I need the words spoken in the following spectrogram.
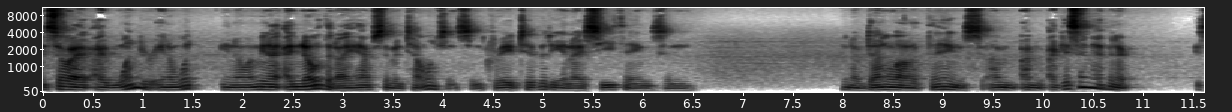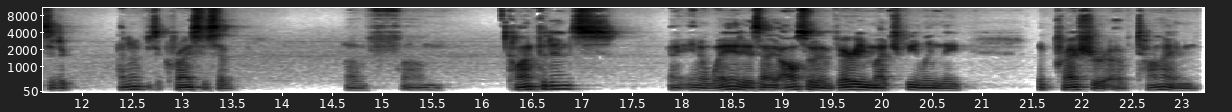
and so I, I wonder, you know, what, you know, I mean, I, I know that I have some intelligence and creativity and I see things and, you know, I've done a lot of things. I'm, I'm, I guess I'm having a, is it a, I don't know if it's a crisis of, of um, confidence. In a way, it is. I also am very much feeling the, the pressure of time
